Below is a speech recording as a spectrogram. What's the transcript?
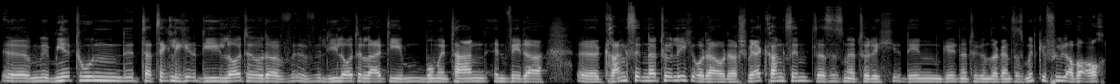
äh, mir tun tatsächlich die Leute oder äh, die Leute leid, die momentan entweder äh, krank sind natürlich oder oder schwer krank sind. Das ist natürlich, denen gilt natürlich unser ganzes Mitgefühl, aber auch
